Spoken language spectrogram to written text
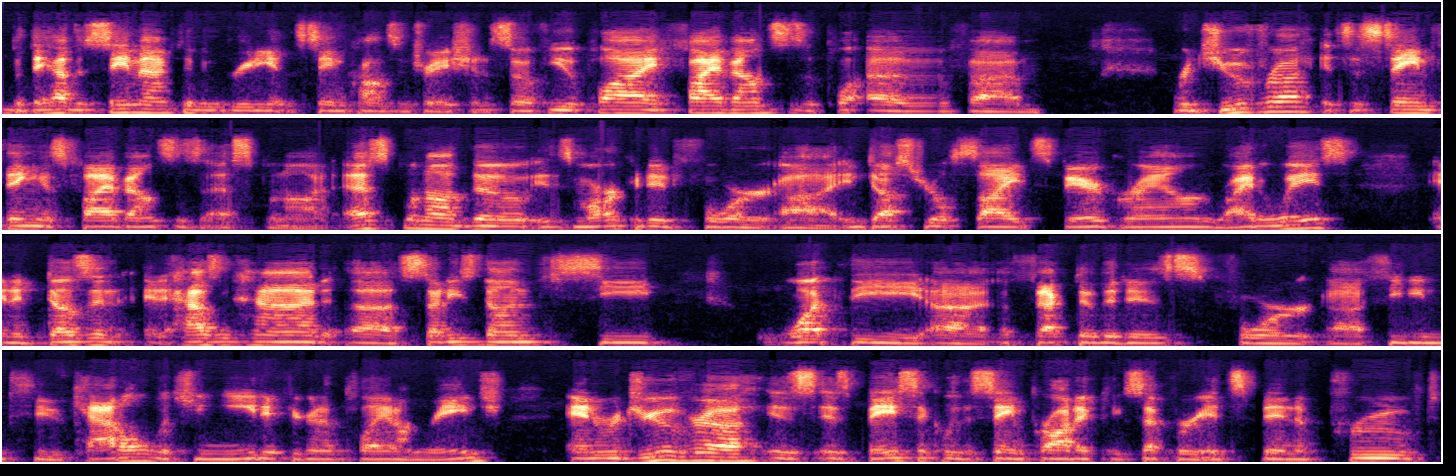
but they have the same active ingredient, the same concentration. So if you apply five ounces of, of um, Rejuvra, it's the same thing as five ounces of Esplanade. Esplanade, though, is marketed for uh, industrial sites, bare ground, right-of-ways, and it doesn't, it hasn't had uh, studies done to see what the uh, effect of it is for uh, feeding to cattle, which you need if you're going to play it on range. And Rejuvra is is basically the same product, except for it's been approved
